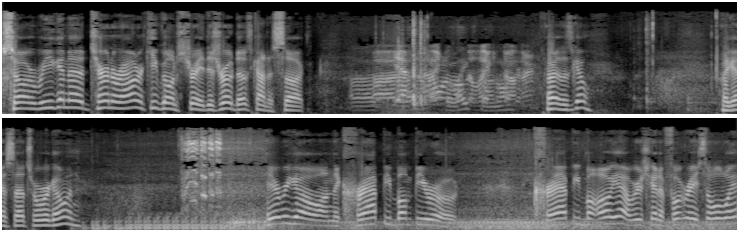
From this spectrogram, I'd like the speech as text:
So are we gonna turn around or keep going straight? This road does kind of suck. All right, let's go. I guess that's where we're going. Here we go on the crappy bumpy road. Crappy bu- Oh yeah, we're just gonna foot race all the way.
